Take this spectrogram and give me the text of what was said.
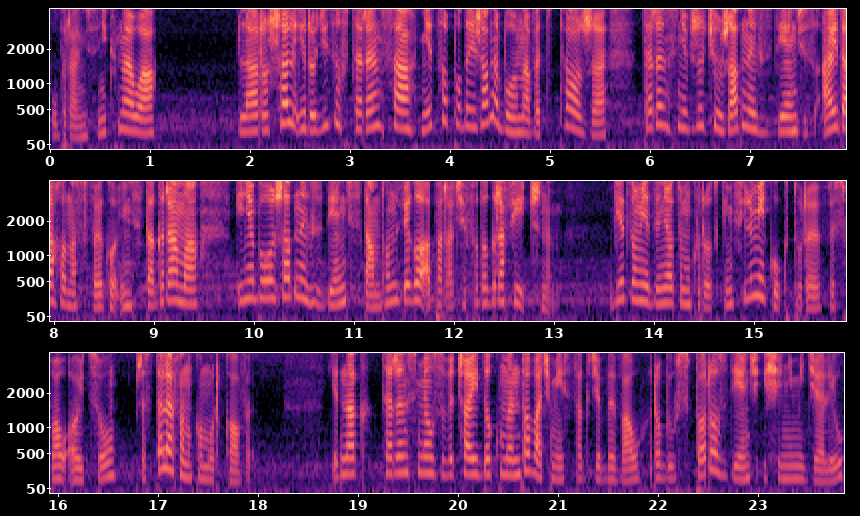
ubrań zniknęła, dla Rochelle i rodziców Terensa nieco podejrzane było nawet to, że Terence nie wrzucił żadnych zdjęć z Idaho na swojego Instagrama i nie było żadnych zdjęć stamtąd w jego aparacie fotograficznym. Wiedzą jedynie o tym krótkim filmiku, który wysłał ojcu przez telefon komórkowy. Jednak Terence miał zwyczaj dokumentować miejsca, gdzie bywał, robił sporo zdjęć i się nimi dzielił,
